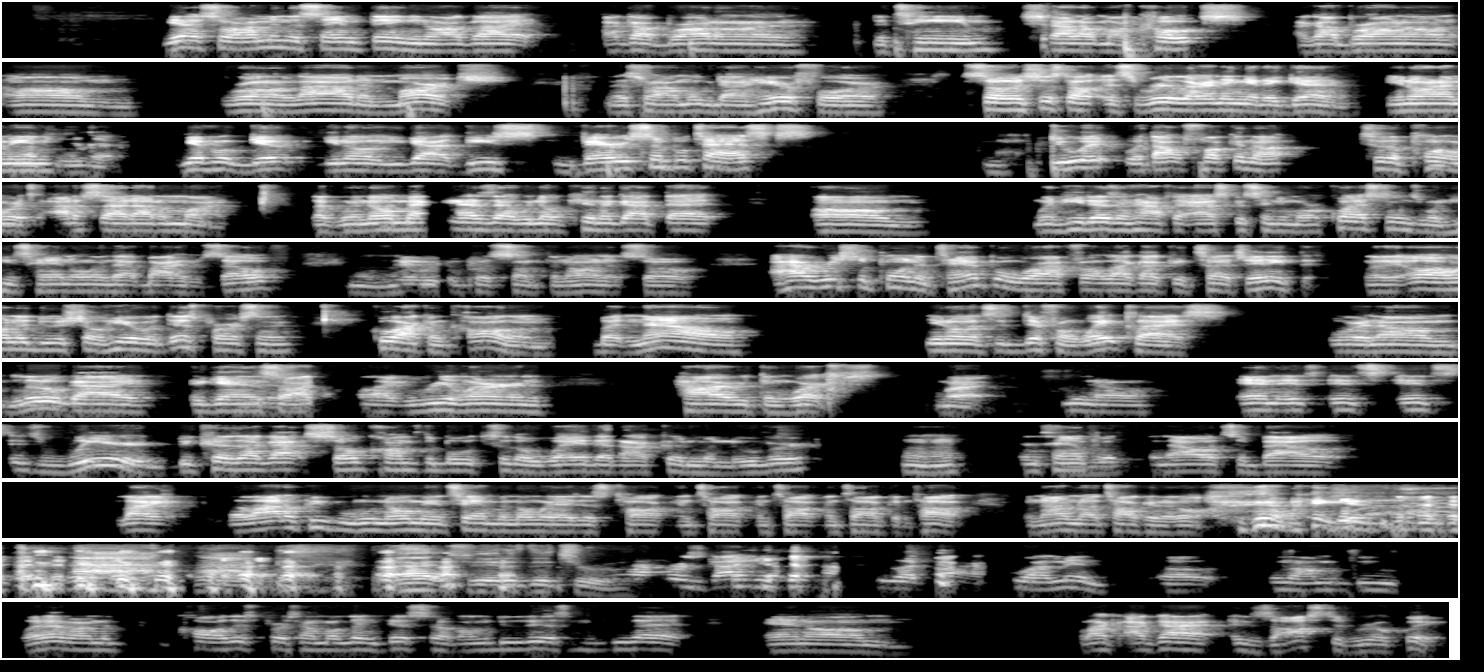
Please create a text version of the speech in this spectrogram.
yeah, so I'm in the same thing. You know, I got I got brought on the team. Shout out my coach. I got brought on um Rolling Loud in March. That's what I moved down here for. So it's just a, it's relearning it again. You know what I mean? give them give you know you got these very simple tasks do it without fucking up to the point where it's out of sight out of mind. Like we know matt has that. We know kenna got that. Um when he doesn't have to ask us any more questions when he's handling that by himself Mhm. then we can put something on it. So i had reached a point in tampa where i felt like i could touch anything. Like oh i want to do a show here with this person. Cool i can call him. But now you know it's a different weight class where now i'm little guy again so i like relearn how everything works. Right. you know and it's it's it's it's weird because i got so comfortable to the way that i could maneuver Mm-hmm. in tampa Mhm. and now it's about like a lot of people who know me in tampa know me i just talk and talk and talk and talk and talk but now i'm not talking at all Like, that shit is the truth. when I first got here, I was like, all right, cool, I'm in. Uh, you know, I'm gonna do whatever. I'm gonna call this person. I'm gonna link this up. I'm gonna do this. I'm gonna do that. And um, like I got exhausted real quick.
